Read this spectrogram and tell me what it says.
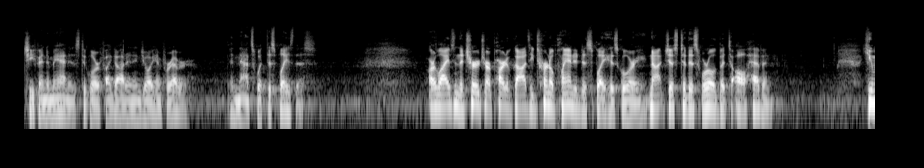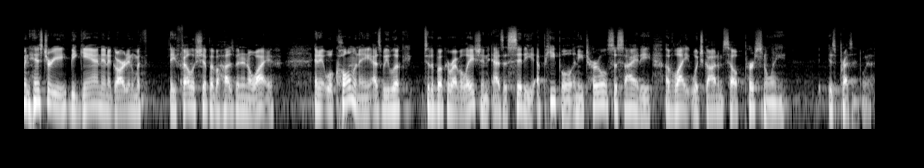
Chief end of man is to glorify God and enjoy Him forever. And that's what displays this. Our lives in the church are part of God's eternal plan to display His glory, not just to this world, but to all heaven. Human history began in a garden with a fellowship of a husband and a wife, and it will culminate as we look to the book of Revelation as a city, a people, an eternal society of light which God Himself personally is present with.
